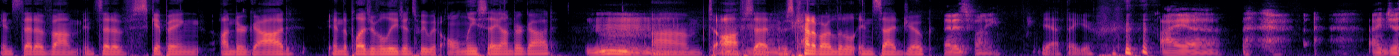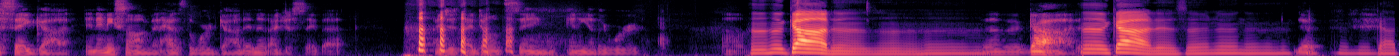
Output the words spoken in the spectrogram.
instead of um, instead of skipping under God in the Pledge of Allegiance, we would only say under God Mm. um, to offset. It was kind of our little inside joke. that is funny. Yeah, thank you. I uh, I just say God in any song that has the word God in it. I just say that. I just I don't sing any other word. Um, Uh, God, is, uh, uh, God. uh, God is, uh, Yeah. God.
